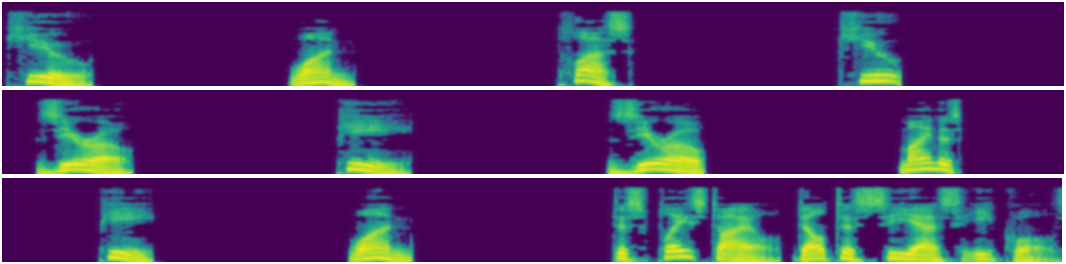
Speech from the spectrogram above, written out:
Q. 1 plus Q. 0 P 0 minus p 1 Display style delta CS equals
